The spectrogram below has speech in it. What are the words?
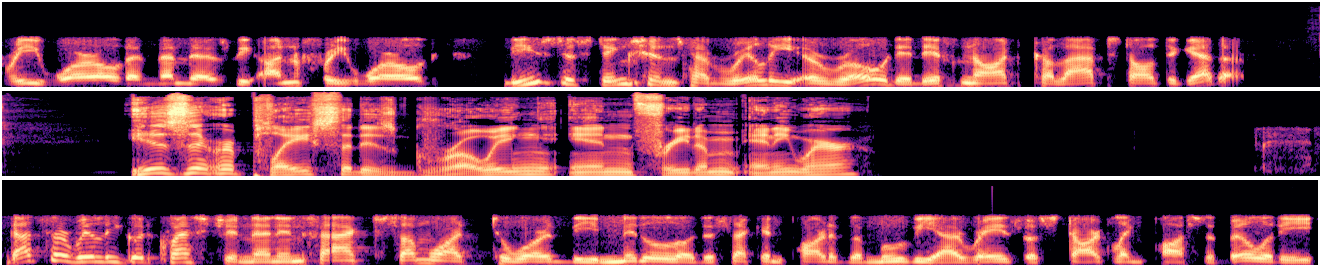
free world and then there's the unfree world these distinctions have really eroded, if not collapsed altogether. Is there a place that is growing in freedom anywhere? That's a really good question. And in fact, somewhat toward the middle or the second part of the movie, I raise a startling possibility.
